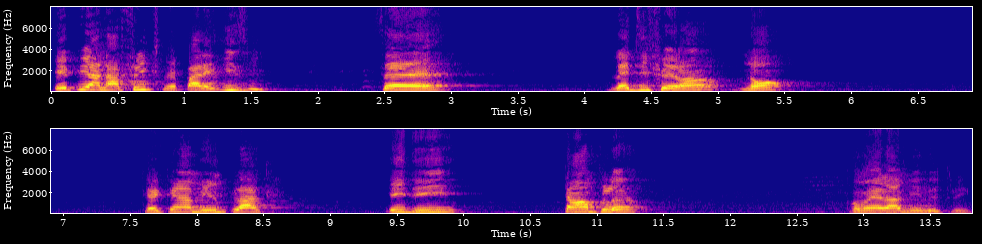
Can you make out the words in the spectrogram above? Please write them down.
Et puis en Afrique, ce n'est pas les ismes. C'est les différents noms. Quelqu'un a mis une plaque. Il dit temple. Comment elle a mis le truc?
